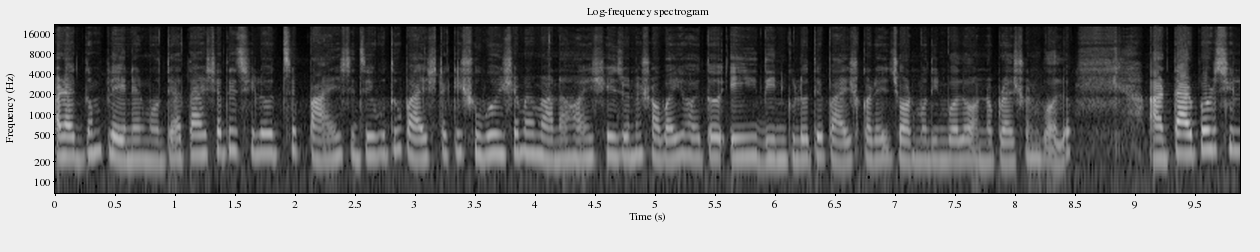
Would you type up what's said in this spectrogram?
আর একদম প্লেনের মধ্যে। আর তার সাথে ছিল হচ্ছে পায়েস, যেহেতু পায়েসটাকে শুভ হিসেবে মানা হয়, সেই জন্য সবাই হয়তো এই দিনগুলোতে পায়েস করে, জন্মদিন বলো, অন্নপ্রাশন বলো। আর তারপর ছিল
